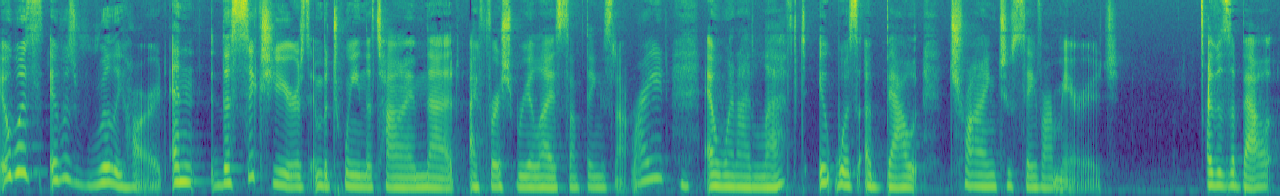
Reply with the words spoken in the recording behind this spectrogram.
it was it was really hard. And the 6 years in between the time that I first realized something's not right mm-hmm. and when I left, it was about trying to save our marriage. It was about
